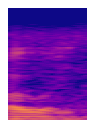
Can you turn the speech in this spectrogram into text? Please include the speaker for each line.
Speaker 1: Always.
